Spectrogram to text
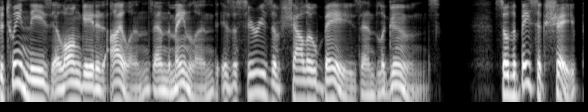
Between these elongated islands and the mainland is a series of shallow bays and lagoons. So the basic shape,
